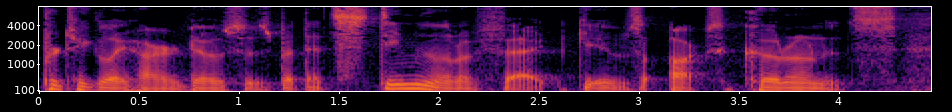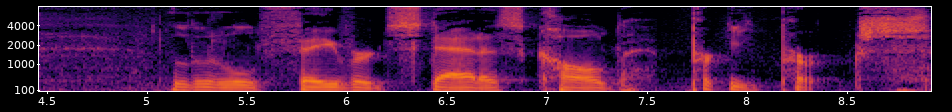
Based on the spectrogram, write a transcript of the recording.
particularly higher doses, but that stimulant effect gives oxycodone its little favored status called perky perks.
